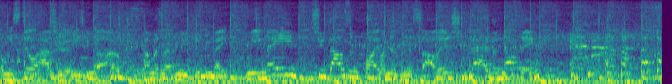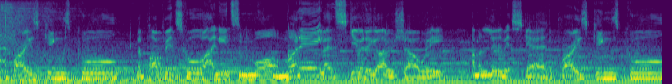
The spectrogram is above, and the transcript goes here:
and we still have two of these to go. How much revenue did we make? We made 2,500 from the salvage, better than nothing. Prize King's cool, the puppet's cool, I need some more money. Let's give it a go, shall we? I'm a little bit scared. The Prize King's cool,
